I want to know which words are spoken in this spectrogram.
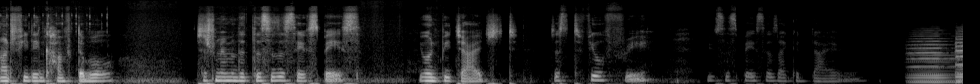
not feeling comfortable. Just remember that this is a safe space. You won't be judged. Just feel free. Use the space as like a diary.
